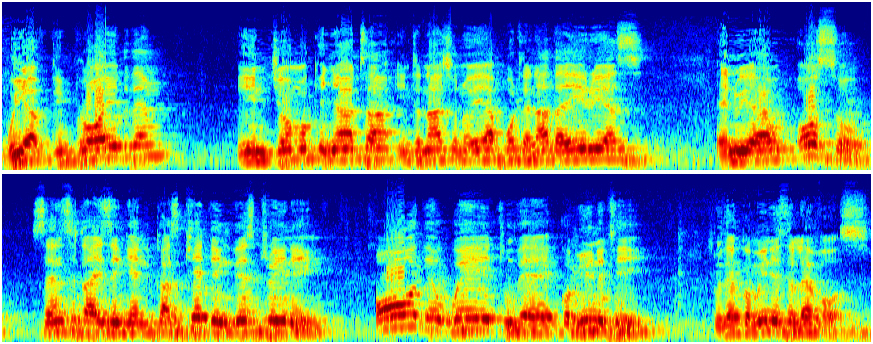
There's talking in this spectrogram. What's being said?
We have deployed them in Jomo Kenyatta International Airport and other areas. And we are also sensitizing and cascading this training all the way to the community, to the community levels.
